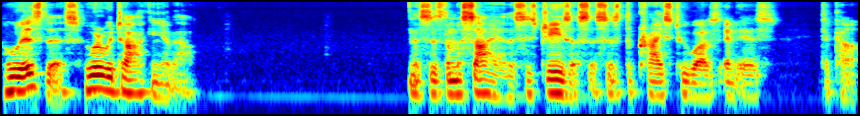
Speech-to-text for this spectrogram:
Who is this? Who are we talking about? This is the Messiah. This is Jesus. This is the Christ who was and is to come.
